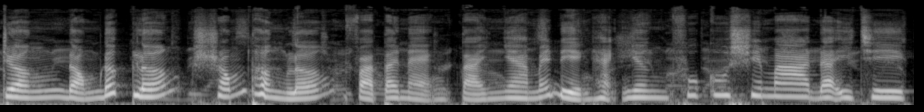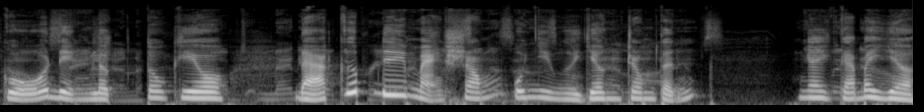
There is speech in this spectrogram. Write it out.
Trận động đất lớn, sóng thần lớn và tai nạn tại nhà máy điện hạt nhân Fukushima Daiichi của điện lực Tokyo đã cướp đi mạng sống của nhiều người dân trong tỉnh. Ngay cả bây giờ,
